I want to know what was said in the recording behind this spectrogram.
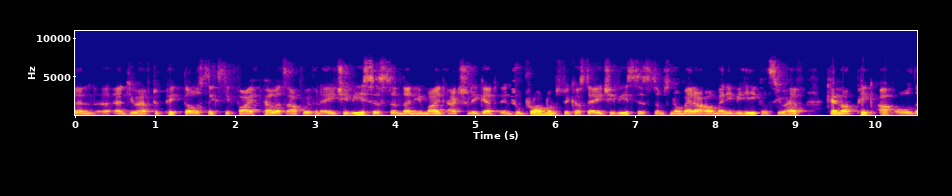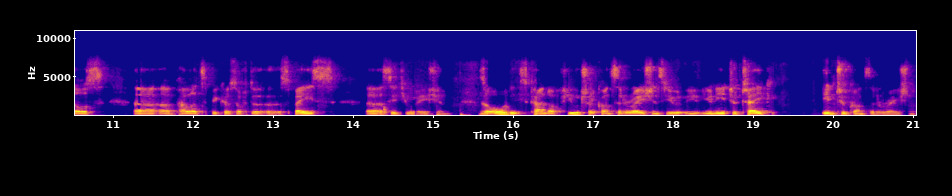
then uh, and you have to pick those 65 pallets up with an AGV system, then you might actually get into problems because the AGV systems, no matter how many vehicles you have, cannot pick up all those uh, uh, pallets because of the uh, space uh, situation. So all these kind of future considerations you, you, you need to take into consideration.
